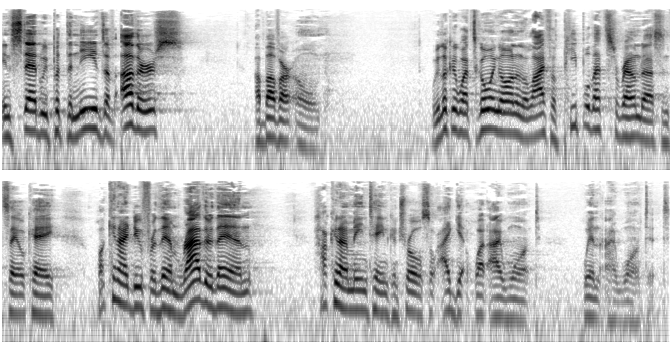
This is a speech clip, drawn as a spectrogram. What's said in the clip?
Instead, we put the needs of others above our own. We look at what's going on in the life of people that surround us and say, okay, what can I do for them? Rather than, how can I maintain control so I get what I want when I want it?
